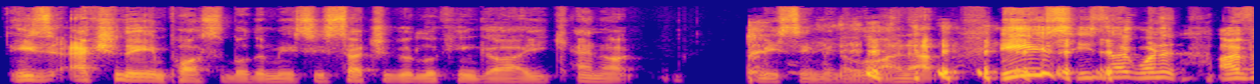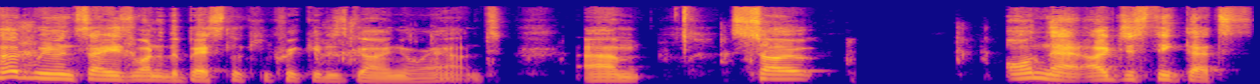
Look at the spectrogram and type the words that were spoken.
He's actually impossible to miss. He's such a good-looking guy. You cannot miss him in a lineup. he is. He's like one of. I've heard women say he's one of the best looking cricketers going around. Um, so on that, I just think that's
